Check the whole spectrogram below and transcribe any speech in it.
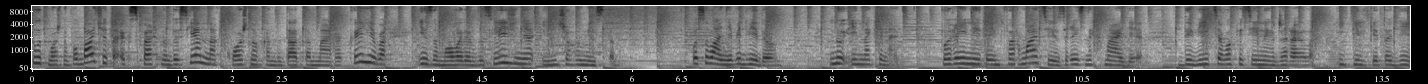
Тут можна побачити експертне досьє на кожного кандидата мера Києва і замовити дослідження іншого міста. Посилання під відео. Ну і на кінець. Порівнюйте інформацію з різних медіа, дивіться в офіційних джерелах і тільки тоді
